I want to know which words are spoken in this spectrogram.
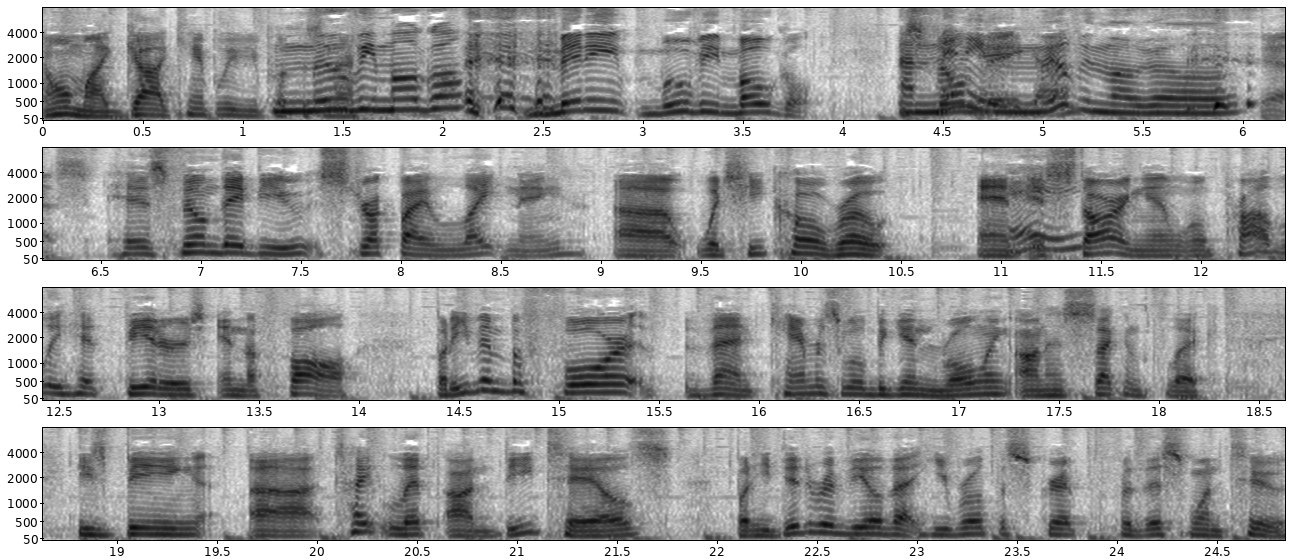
Oh my God! Can't believe you put this Movie in mogul? mini movie mogul. A His film mini movie mogul. yes, his film debut, "Struck by Lightning," uh, which he co-wrote and is starring in, will probably hit theaters in the fall. But even before then, cameras will begin rolling on his second flick. He's being uh, tight-lipped on details, but he did reveal that he wrote the script for this one too.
